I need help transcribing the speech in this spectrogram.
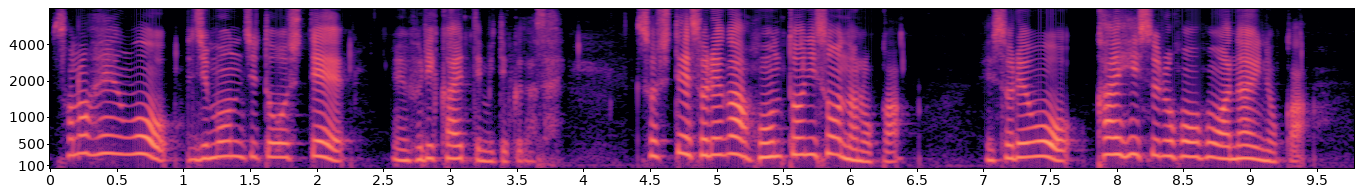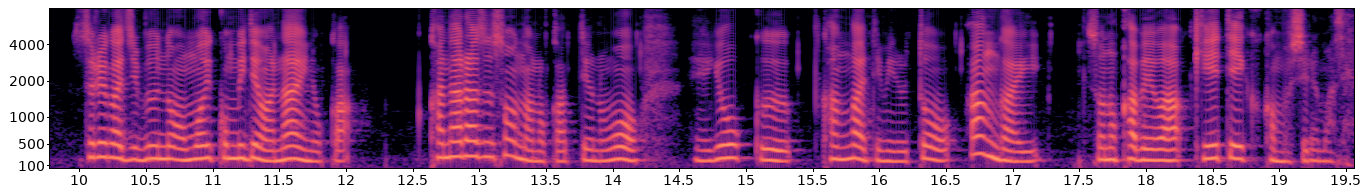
その辺を自問自答して振り返ってみてください。そしてそれが本当にそうなのか。それを回避する方法はないのか。それが自分の思い込みではないのか。必ずそうなのかっていうのをよく考えてみると案外その壁は消えていくかもしれません。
